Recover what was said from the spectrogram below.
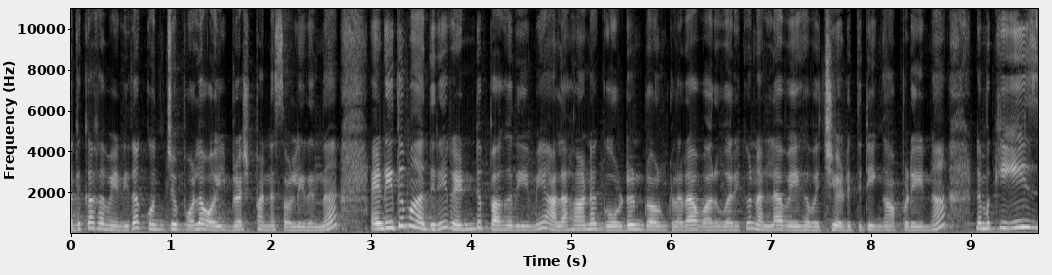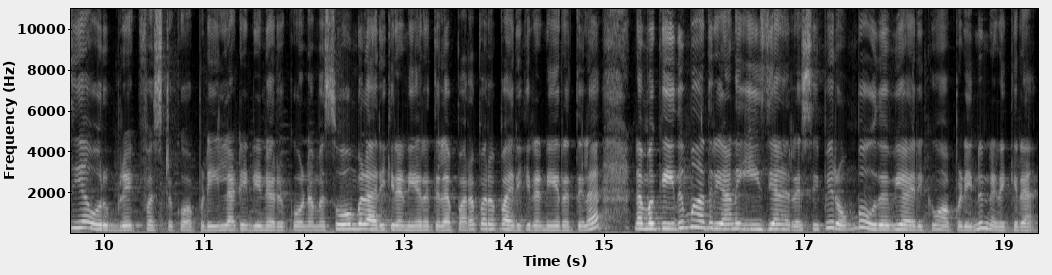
அதுக்காக வேண்டி தான் கொஞ்சம் போல் ஆயில் ப்ரஷ் பண்ண சொல்லியிருந்தேன். அண்ட் இது மாதிரி ரெண்டு பகுதியுமே அழகான கோல்டன் ப்ரௌன் கலராக வரும் வரைக்கும் நல்லா வேக வச்சு எடுத்துட்டீங்க அப்படின்னா நமக்கு ஈஸியாக ஒரு பிரேக்ஃபாஸ்ட்டுக்கோ அப்படி இல்லாட்டி டின்னருக்கோ நம்ம சோம்பல் அரிக்கிற நேரத்தில் பரபரப்பாக இருக்கிற நேரத்தில் நமக்கு இது மாதிரியான ஈஸியான ரெசிபி ரொம்ப உதவியாக இருக்கும் அப்படின்னு நினைக்கிறேன்.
